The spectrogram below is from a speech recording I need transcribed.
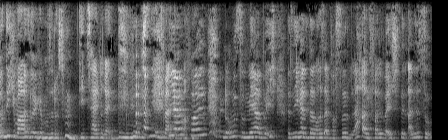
Und ich war so, ich habe mir so gedacht, hm, die Zeit rennt, wir müssen jetzt weitermachen. Ja, voll. Und umso mehr, aber ich, also ich hatte daraus einfach so einen Lachanfall, weil ich dann alles so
